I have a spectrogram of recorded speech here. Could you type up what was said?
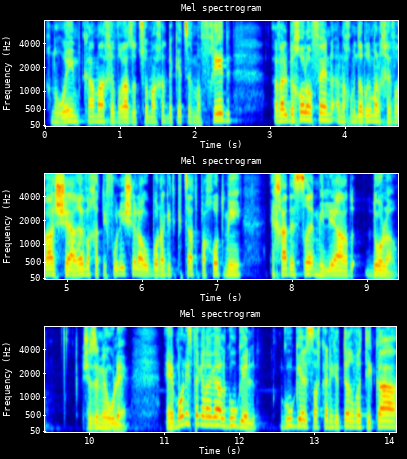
אנחנו רואים כמה החברה הזאת צומחת בקצב מפחיד, אבל בכל אופן אנחנו מדברים על חברה שהרווח התפעולי שלה הוא בוא נגיד קצת פחות מ-11 מיליארד דולר, שזה מעולה. אה, בואו נסתכל רגע על גוגל, גוגל שחקנית יותר ותיקה,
